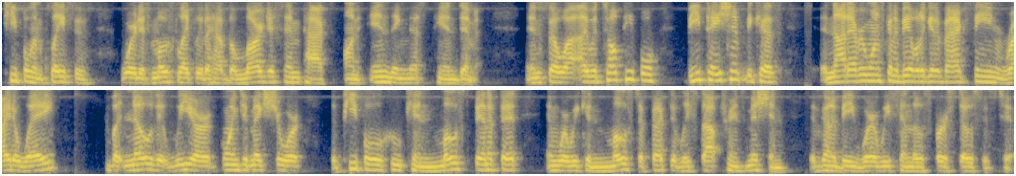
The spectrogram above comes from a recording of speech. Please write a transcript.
people and places where it is most likely to have the largest impact on ending this pandemic. And so uh, I would tell people be patient because not everyone's going to be able to get a vaccine right away, but know that we are going to make sure the people who can most benefit and where we can most effectively stop transmission is going to be where we send those first doses to.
